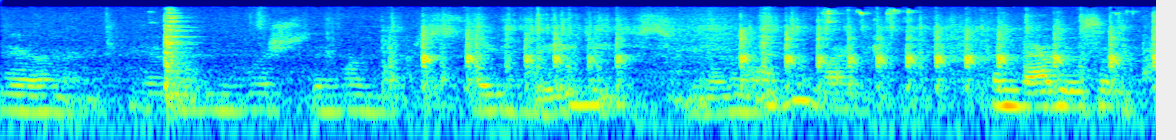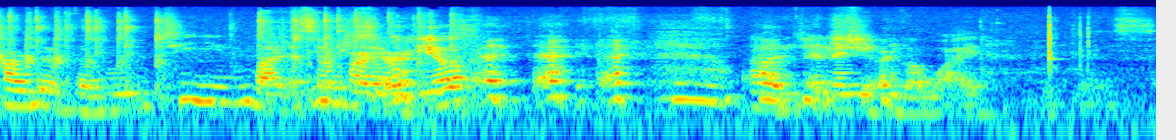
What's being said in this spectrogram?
they're, you know, you wish they were stay babies, you know, like, and that isn't part of the routine, but you not part of the deal. Um, and then you can go wide. because-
